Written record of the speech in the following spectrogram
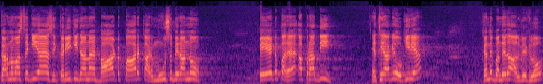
ਕਰਨ ਵਾਸਤੇ ਕੀ ਆਇਆ ਸੀ? ਕਰੀ ਕੀ ਜਾਣਾ ਹੈ? ਬਾਟ, ਪਾਰ, ਘਰ, ਮੂਸ, ਬਿਰਾਨੋ। ਪੇਟ ਭਰੈ, ਅਪਰਾਧੀ। ਇੱਥੇ ਆ ਕੇ ਹੋ ਕੀ ਰਿਹਾ? ਕਹਿੰਦੇ ਬੰਦੇ ਦਾ ਹਾਲ ਵੇਖ ਲਓ।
